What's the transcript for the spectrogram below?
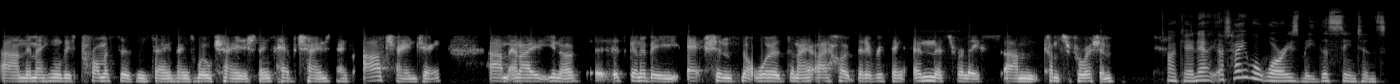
Um, they're making all these promises and saying things will change, things have changed, things are changing. Um, and I, you know, it's going to be actions, not words. And I, I hope that everything in this release um, comes to fruition. Okay, now I'll tell you what worries me this sentence.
